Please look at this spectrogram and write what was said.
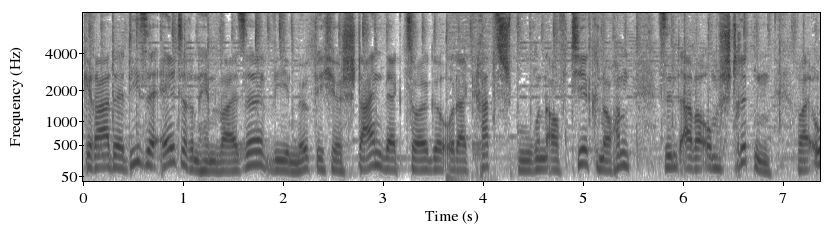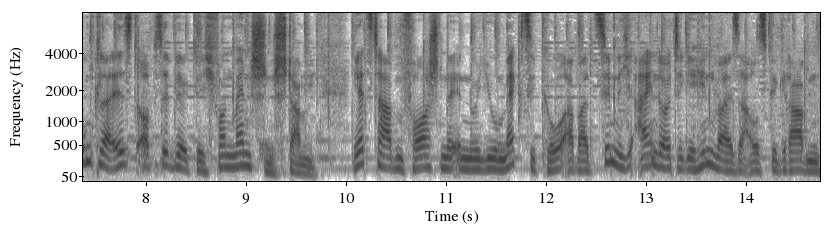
Gerade diese älteren Hinweise, wie mögliche Steinwerkzeuge oder Kratzspuren auf Tierknochen, sind aber umstritten, weil unklar ist, ob sie wirklich von Menschen stammen. Jetzt haben Forschende in New Mexico aber ziemlich eindeutige Hinweise ausgegraben.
